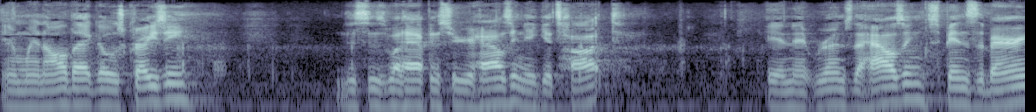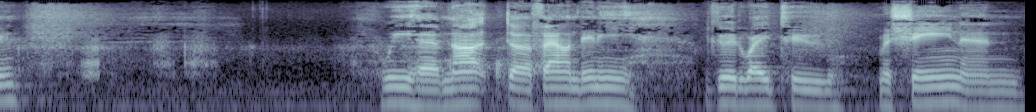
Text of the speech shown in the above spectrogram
and when all that goes crazy, this is what happens to your housing. It gets hot and it runs the housing, spins the bearing. We have not uh, found any good way to machine and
